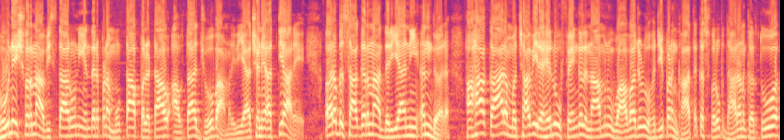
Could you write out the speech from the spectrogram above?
ભુવનેશ્વર અંકલેશ્વરના વિસ્તારોની અંદર પણ મોટા પલટાવ આવતા જોવા મળી રહ્યા છે અને અત્યારે અરબ સાગરના દરિયાની અંદર હાહાકાર મચાવી રહેલું ફેંગલ નામનું વાવાઝોડું હજી પણ ઘાતક સ્વરૂપ ધારણ કરતું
